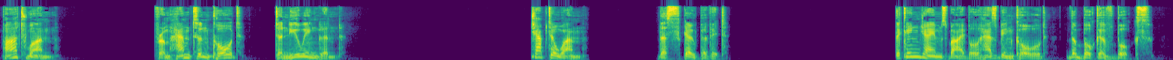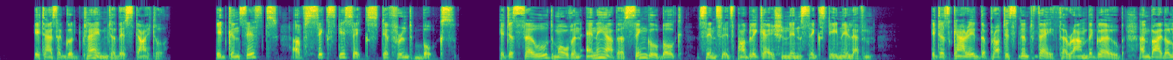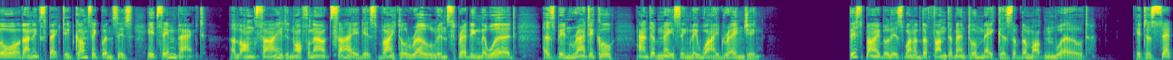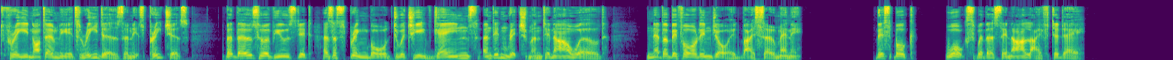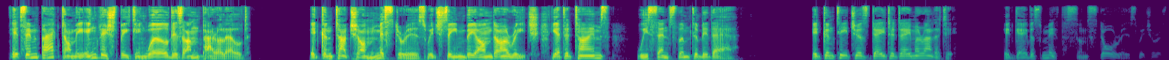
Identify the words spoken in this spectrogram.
Part 1 From Hampton Court to New England. Chapter 1 The Scope of It. The King James Bible has been called the Book of Books. It has a good claim to this title. It consists of 66 different books. It has sold more than any other single book since its publication in 1611. It has carried the Protestant faith around the globe, and by the law of unexpected consequences, its impact alongside and often outside its vital role in spreading the word, has been radical and amazingly wide ranging. This Bible is one of the fundamental makers of the modern world. It has set free not only its readers and its preachers, but those who have used it as a springboard to achieve gains and enrichment in our world, never before enjoyed by so many. This book walks with us in our life today. Its impact on the English speaking world is unparalleled. It can touch on mysteries which seem beyond our reach, yet at times we sense them to be there. It can teach us day to day morality. It gave us myths and stories which are.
